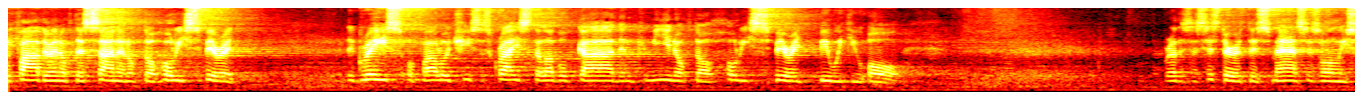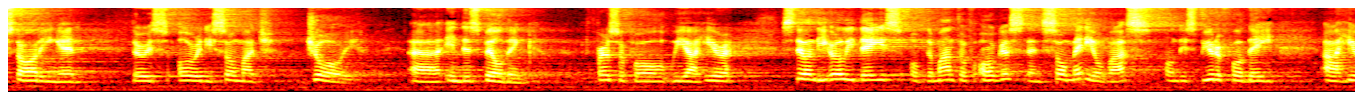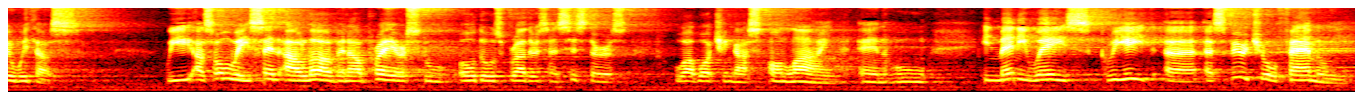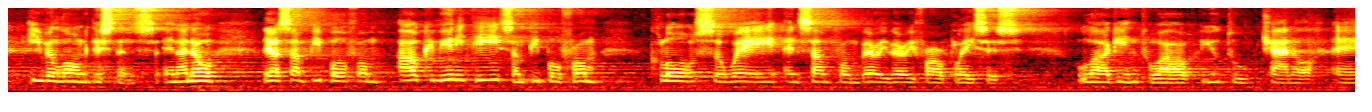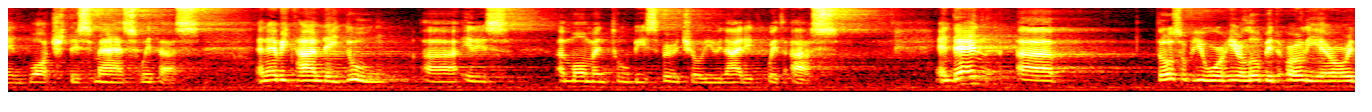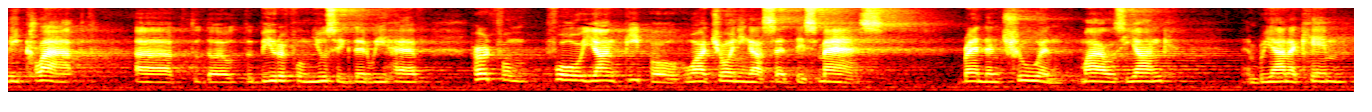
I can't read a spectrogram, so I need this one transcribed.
The Father, and of the Son, and of the Holy Spirit, the grace of our Lord Jesus Christ, the love of God, and communion of the Holy Spirit be with you all. Brothers and sisters, this Mass is only starting, and there is already so much joy uh, in this building. First of all, we are here still in the early days of the month of August, and so many of us on this beautiful day are here with us. We, as always, send our love and our prayers to all those brothers and sisters who are watching us online and who, in many ways, create a, a spiritual family, even long distance. And I know there are some people from our community, some people from close away, and some from very, very far places who log into our YouTube channel and watch this Mass with us. And every time they do, uh, it is a moment to be spiritually united with us. And then, uh, those of you who were here a little bit earlier already clapped uh, to the, the beautiful music that we have heard from four young people who are joining us at this Mass. Brandon Chu and Miles Young, and Brianna Kim,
